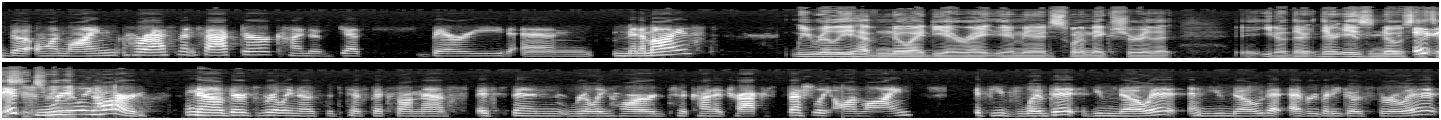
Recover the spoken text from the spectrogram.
The online harassment factor kind of gets buried and minimized. We really have no idea, right? I mean, I just want to make sure that you know there there is no statistics. It, it's really. really hard. No, there's really no statistics on this. It's been really hard to kind of track, especially online. If you've lived it, you know it, and you know that everybody goes through it.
